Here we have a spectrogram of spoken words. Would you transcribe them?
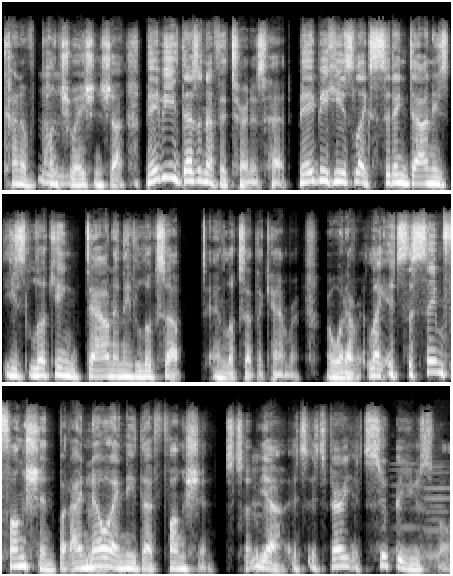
kind of Mm. punctuation shot. Maybe he doesn't have to turn his head. Maybe he's like sitting down. He's he's looking down and he looks up and looks at the camera or whatever. Like it's the same function, but I know I need that function. So Mhm. yeah, it's it's very it's super useful.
